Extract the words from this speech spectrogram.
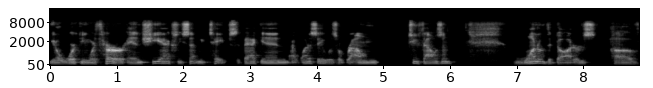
you know working with her, and she actually sent me tapes back in I want to say it was around 2000. One of the daughters of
